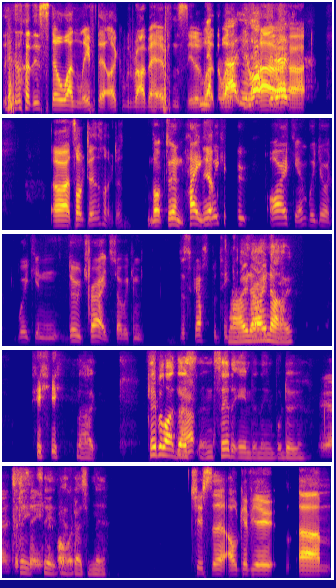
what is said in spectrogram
there's there's still one left that I would rather have instead of No, like the nah, one. you locked Alright, it in. alright. Alright, it's locked in. It's locked in. Locked in. Hey, Yep. we can do. I reckon we do it. We can do trades, so we can discuss potential. No, no, trades. no, no. Keep it like this and see the end, and then we'll do Yeah, just see, see, see what how it goes from there. Chester, I'll give you um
